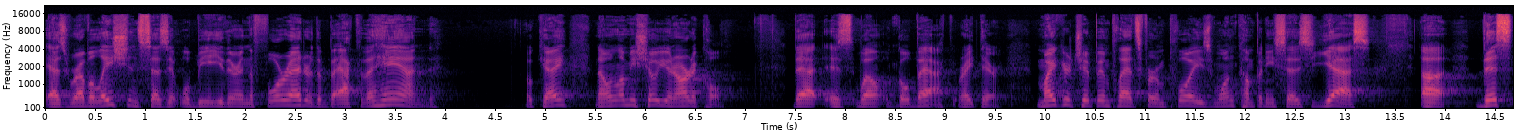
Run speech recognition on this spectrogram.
as Revelation says, it will be either in the forehead or the back of the hand. Okay? Now, let me show you an article that is, well, go back right there. Microchip implants for employees. One company says yes. Uh, this,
